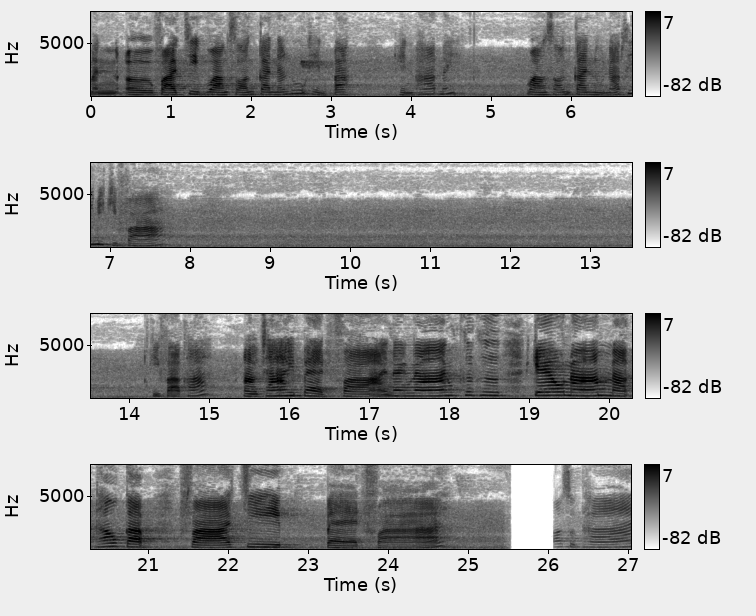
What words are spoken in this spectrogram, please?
มัน เออฝาจีบวางซ้อนกันนะลูกเห็นปะ เห็นภาพไหม วางซ้อนกันหนูนับซิมีกี่ฝา กี่ฝาคะอ้าวใช่แปดฝาดังนั้นก็คือ แก้วน้ำหนักเท่ากับฝาจีบแปดฝาข้อสุดท้าย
